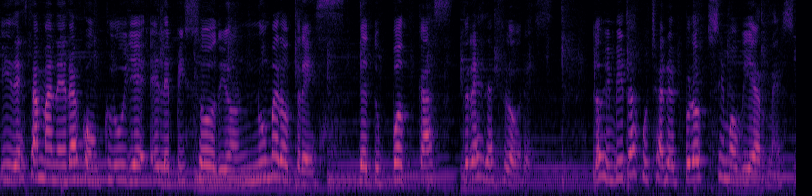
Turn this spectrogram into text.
Y de esta manera concluye el episodio número 3 de tu podcast 3 de Flores. Los invito a escuchar el próximo viernes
